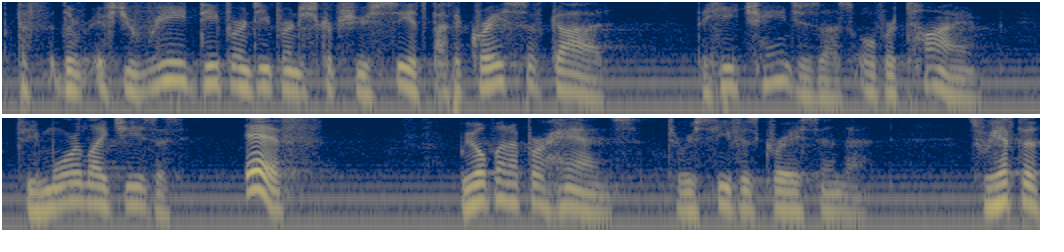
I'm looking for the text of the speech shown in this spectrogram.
But the, the, if you read deeper and deeper into Scripture, you see it's by the grace of God that He changes us over time to be more like Jesus if we open up our hands to receive His grace in that. So we have to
